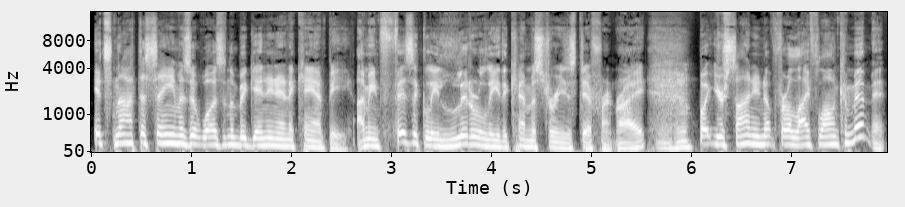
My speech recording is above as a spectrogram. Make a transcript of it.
it's not the same as it was in the beginning, and it can't be. I mean, physically, literally, the chemistry is different, right? Mm-hmm. But you're signing up for a lifelong commitment.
